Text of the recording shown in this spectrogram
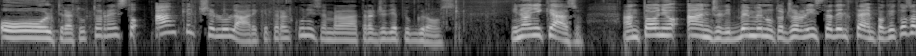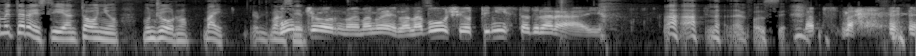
oltre a tutto il resto, anche il cellulare, che per alcuni sembra la tragedia più grossa. In ogni caso, Antonio Angeli, benvenuto, giornalista del Tempo. Che cosa metteresti, Antonio? Buongiorno, vai. Buonasera. Buongiorno Emanuela, la voce ottimista della RAI. non è possibile. Ma, ma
